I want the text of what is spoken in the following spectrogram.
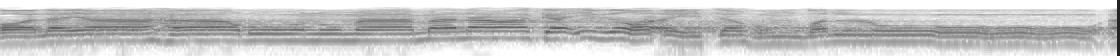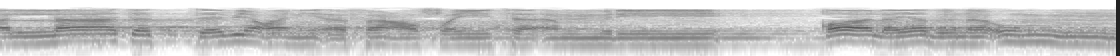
قال يا هارون ما منعك إذ رأيتهم ضلوا ألا تتبعني أفعصيت أمري قال يا ابن أم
